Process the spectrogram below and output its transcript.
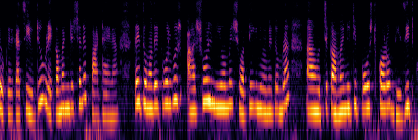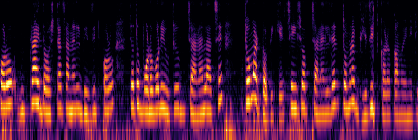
লোকের কাছে ইউটিউব রেকমেন্ডেশনে পাঠায় না। তাই তোমাদেরকে বলব, আসল নিয়মে, সঠিক নিয়মে তোমরা হচ্ছে কমিউনিটি পোস্ট করো ভিজিট করো, প্রায় দশটা চ্যানেল ভিজিট করো। যত বড় বড় ইউটিউব চ্যানেল আছে তোমার টপিকের সেই সব চ্যানেলদের তোমরা ভিজিট করো কমিউনিটি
